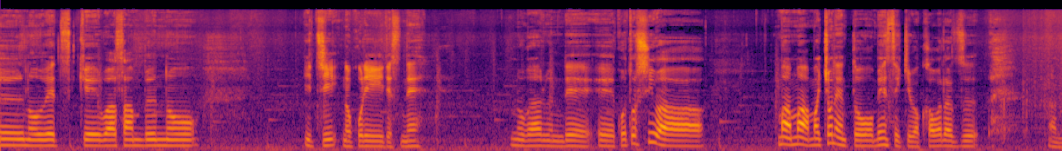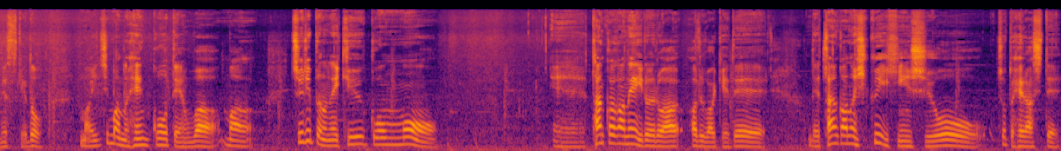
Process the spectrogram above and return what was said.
の植え付けは3分の1残りですね。のがあるんで、えー、今年はまあまあまあ去年と面積は変わらずなんですけど、まあ、一番の変更点はまあチューリップのね球根も、えー、単価がねいろいろあるわけでで単価の低い品種をちょっと減らして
